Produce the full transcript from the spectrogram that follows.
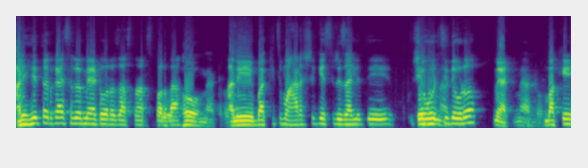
आणि हे तर काय सगळं मॅटवरच असणार स्पर्धा? हो मॅटर आणि बाकीची महाराष्ट्र केसरी झाली ते शेवटची. तेवढं मॅट. मॅटवर. बाकी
